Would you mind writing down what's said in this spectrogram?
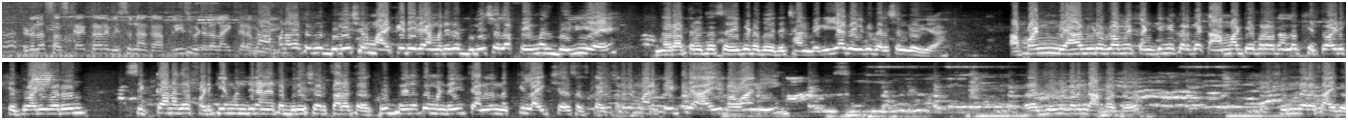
व्हिडिओला सबस्क्राईब करायला विसरू नका. प्लीज व्हिडिओला लाईक करा आपण आता बुलेश्वर मार्केट एरियामध्ये तर बुलेश्वरला फेमस देवी आहे नवरात्र सेलिब्रेट होतो इथे छानपैकी. या देवीचं दर्शन घेऊया. आपण या व्हिडिओ ब्लॉगमध्ये कंटिन्यू करतोय. कामाटेपर्यंत आलो खेतवाडी खेतवाडीवरून सिक्कानगर फडके मंदिर आणि आता बुलेश्वर चालत खूप मेहनत आहे मंडळी. चॅनल नक्की लाईक शेअर सबस्क्राईब करा. मार्केटची आई भवानी झूम करून दाखवतो. सुंदर असं आईचं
